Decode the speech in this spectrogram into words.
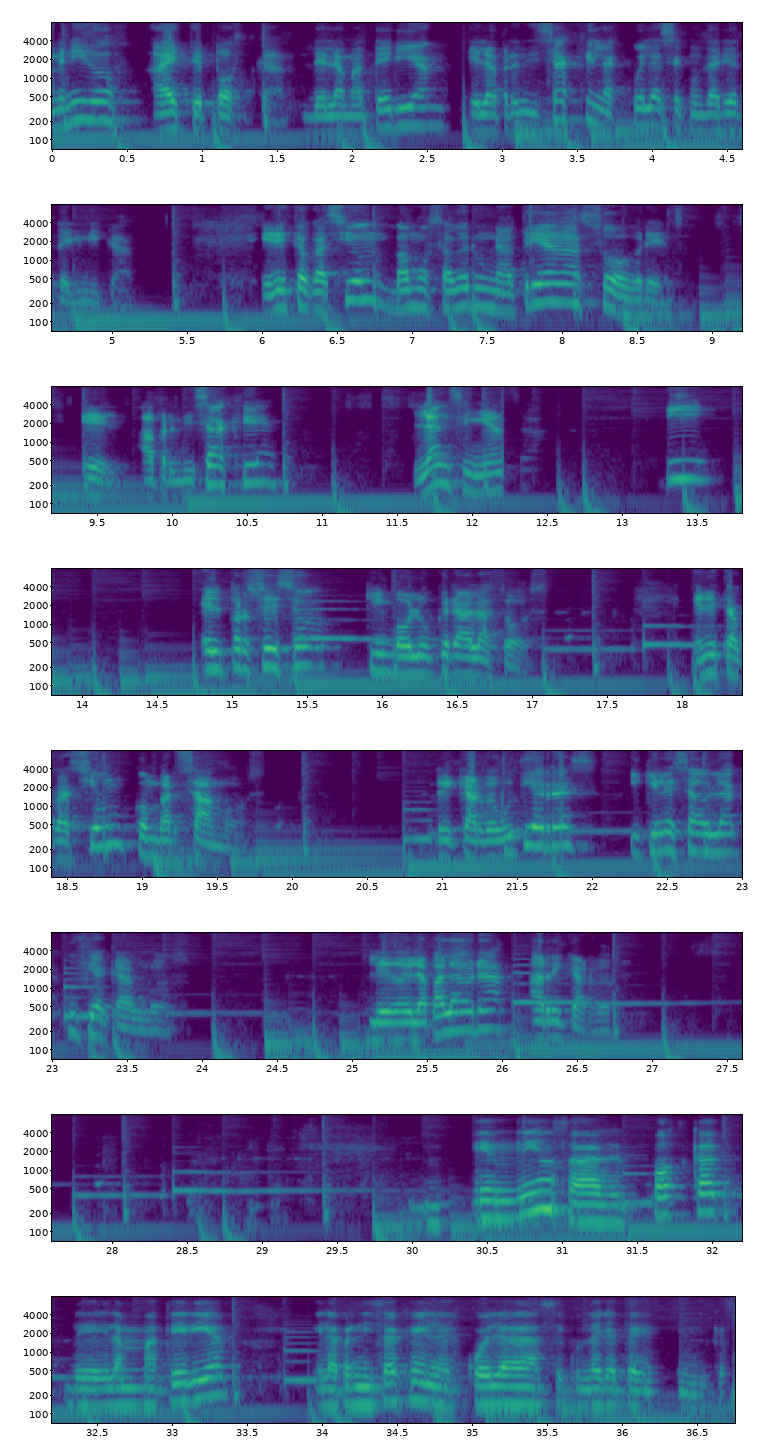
Bienvenidos a este podcast de la materia El aprendizaje en la escuela secundaria técnica. En esta ocasión vamos a ver una triada sobre el aprendizaje, la enseñanza y el proceso que involucra a las dos. En esta ocasión conversamos Ricardo Gutiérrez y quien les habla, Cufia Carlos. Le doy la palabra a Ricardo. Bienvenidos al podcast de la materia El aprendizaje en la escuela secundaria técnica.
